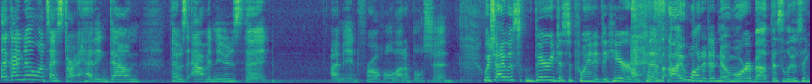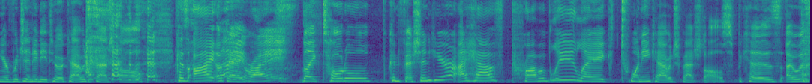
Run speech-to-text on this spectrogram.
Like, I know once I start heading down those avenues that I'm in for a whole lot of bullshit. which I was very disappointed to hear because I wanted to know more about this losing your virginity to a cabbage patch doll. Because I okay, Right, like total confession here, I have probably like 20 cabbage patch dolls because I was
